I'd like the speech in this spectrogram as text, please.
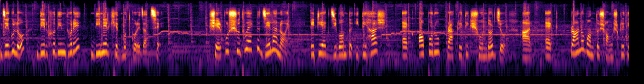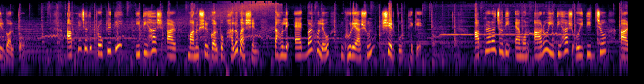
যেগুলো দীর্ঘদিন ধরে দিনের খেদমত করে যাচ্ছে। শেরপুর শুধু একটা জেলা নয় এটি এক জীবন্ত ইতিহাস, এক অপরূপ প্রাকৃতিক সৌন্দর্য আর এক প্রাণবন্ত সংস্কৃতির গল্প। আপনি যদি প্রকৃতি, ইতিহাস আর মানুষের গল্প ভালোবাসেন, তাহলে একবার হলেও ঘুরে আসুন শেরপুর থেকে। আপনারা যদি এমন আরও ইতিহাস, ঐতিহ্য আর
